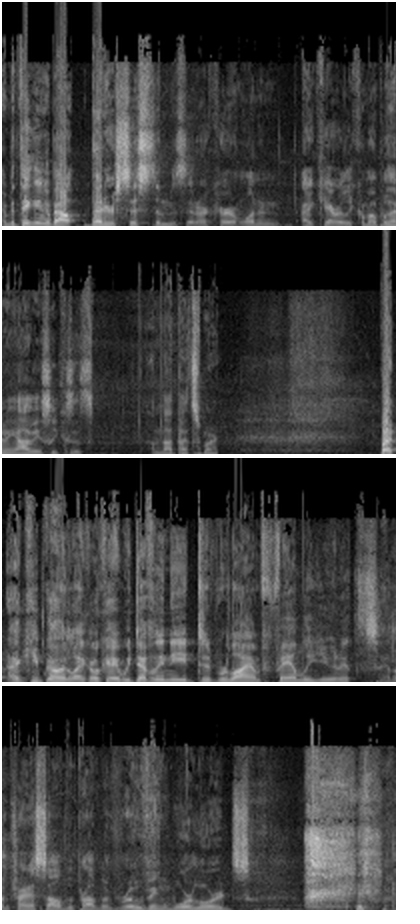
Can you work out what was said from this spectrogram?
I've been thinking about better systems than our current one, and I can't really come up with any, obviously, because it's I'm not that smart. But I keep going like, okay, we definitely need to rely on family units, and I'm trying to solve the problem of roving warlords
